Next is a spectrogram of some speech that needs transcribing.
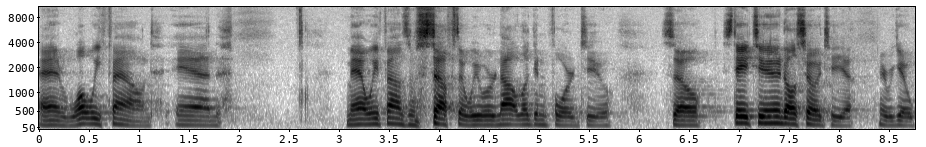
and what we found. And man, we found some stuff that we were not looking forward to. So stay tuned, I'll show it to you. Here we go.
